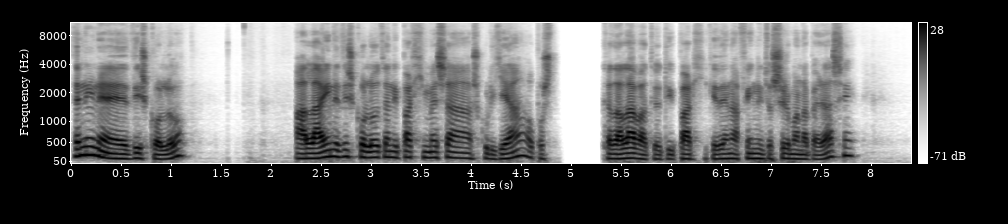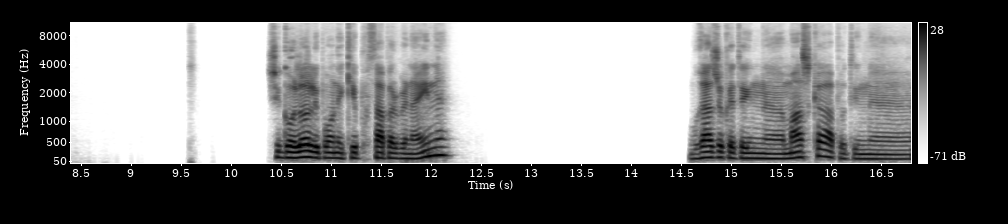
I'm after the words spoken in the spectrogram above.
Δεν είναι δύσκολο, αλλά είναι δύσκολο όταν υπάρχει μέσα σκουριά, όπως καταλάβατε ότι υπάρχει και δεν αφήνει το σύρμα να περάσει. Συγκολώ λοιπόν εκεί που θα έπρεπε να είναι. Βγάζω και την ε, μάσκα από, την, ε,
